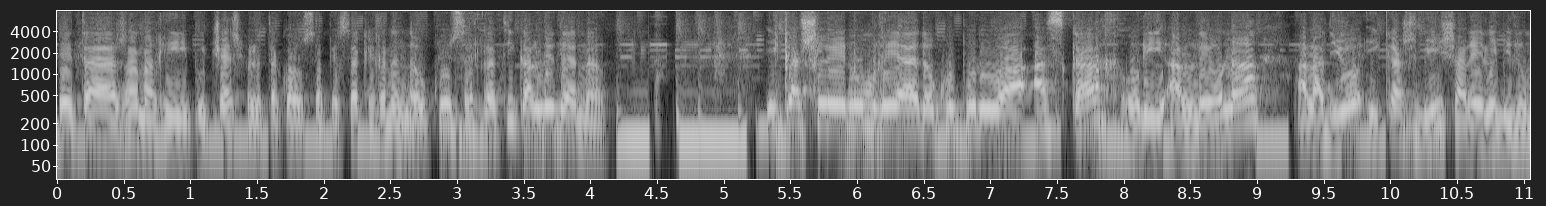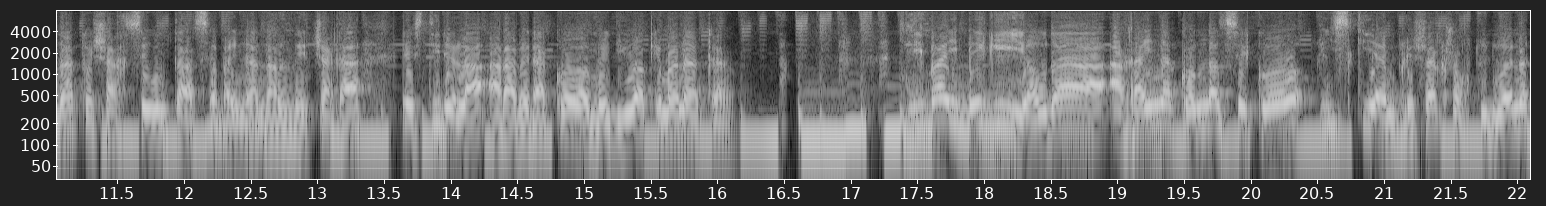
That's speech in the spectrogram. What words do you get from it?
eta Jean-Marie Putsa espeletako hauzapezak eranen dauku zergatik alde den. Ikasle numrea edo kupurua azkar, hori aldeona, ala dio ikasbi, xare elebidunak, xartzeuntaz, baina alde txarra, ez direla araberako medioak emanak. Ibai begi, hau da, arraina kondatzeko izkia enpresak sortu duen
